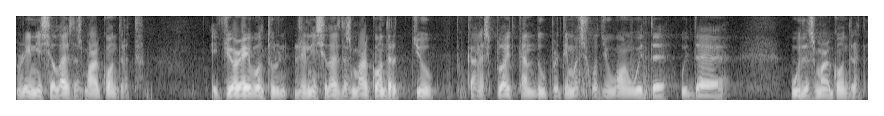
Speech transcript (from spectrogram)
reinitialize the smart contract. If you're able to reinitialize the smart contract, you can exploit, can do pretty much what you want with the, with the, with the smart contract.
